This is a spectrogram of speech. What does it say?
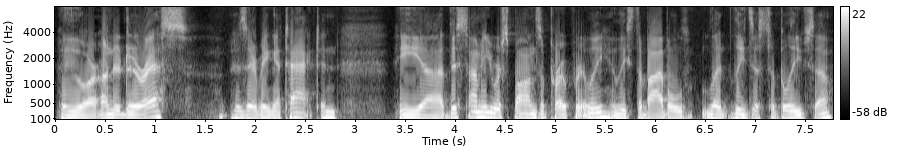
who are under duress because they're being attacked, and he uh, this time he responds appropriately. At least the Bible leads us to believe so.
